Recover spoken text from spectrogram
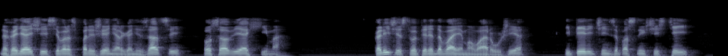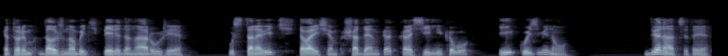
находящиеся в распоряжении организации Осавиахима. Количество передаваемого оружия и перечень запасных частей, которым должно быть передано оружие, установить товарищам Шаденко, Красильникову и Кузьмину. 12.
